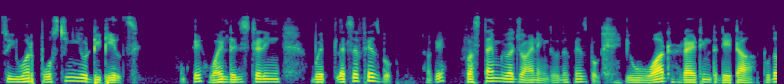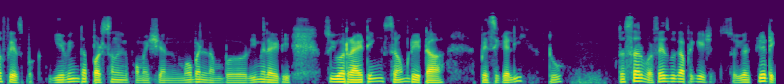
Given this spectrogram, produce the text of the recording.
So you are posting your details okay? While registering with let's say facebook okay first time you are joining the, the facebook you are writing the data to the facebook giving the personal information mobile number email id so you are writing some data basically to the server facebook application. So you are creating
